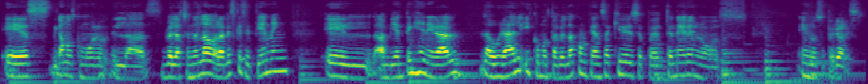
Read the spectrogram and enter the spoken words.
es, digamos, como las relaciones laborales que se tienen, el ambiente en general laboral y como tal vez la confianza que se puede tener en los, en los superiores.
